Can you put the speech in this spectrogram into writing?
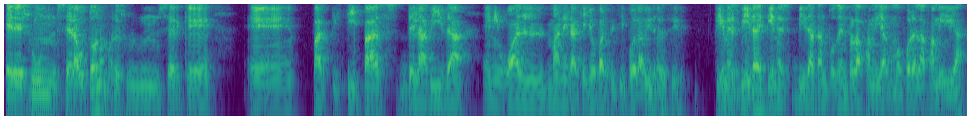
eres un ser autónomo, eres un ser que eh, participas de la vida en igual manera que yo participo de la vida, es decir, tienes vida y tienes vida tanto dentro de la familia como fuera de la familia,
